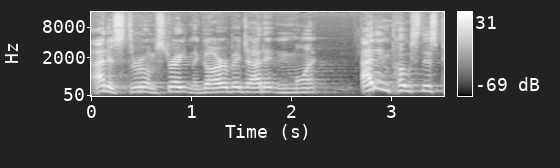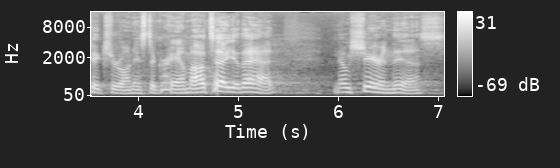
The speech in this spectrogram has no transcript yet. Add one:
I just threw them straight in the garbage. I didn't want, I didn't post this picture on Instagram, I'll tell you that. No sharing this.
